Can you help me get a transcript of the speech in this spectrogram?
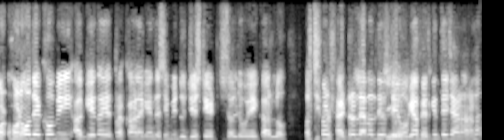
ਹੁਣ ਹੁਣ ਉਹ ਦੇਖੋ ਵੀ ਅੱਗੇ ਤਾਂ ਇਹ ਟਰੱਕਾਂ ਵਾਲੇ ਕਹਿੰਦੇ ਸੀ ਵੀ ਦੂਜੇ ਸਟੇਟ ਚ ਚਲ ਜਾਓ ਇਹ ਕਰ ਲਓ ਪਰ ਜੇ ਹੁਣ ਫੈਡਰਲ ਲੈਵਲ ਦੇ ਉੱਤੇ ਹੋ ਗਿਆ ਫਿਰ ਕਿੱਥੇ ਜਾਣਾ ਹਨਾ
